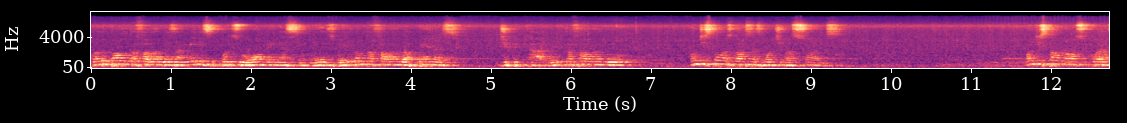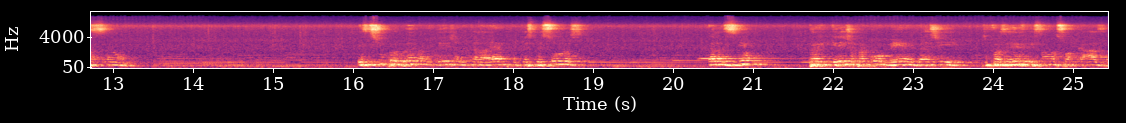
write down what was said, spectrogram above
Quando Paulo está falando examine-se, pois o homem é assim mesmo, ele não está falando apenas de pecado, ele está falando onde estão as nossas motivações. Onde está o nosso coração? Existia um problema na igreja naquela época que as pessoas elas iam para a igreja para comer ao invés de, de fazer refeição na sua casa.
